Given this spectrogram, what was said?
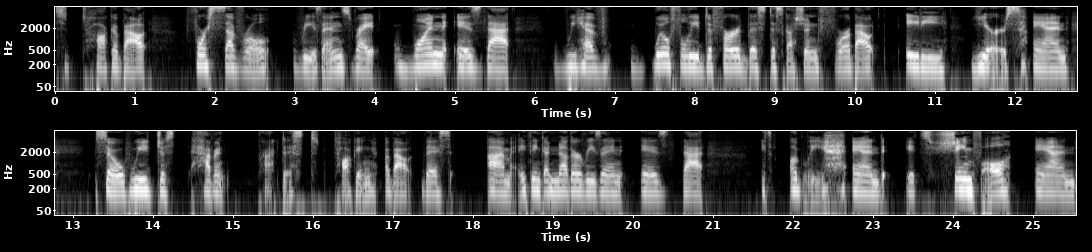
to talk about for several reasons, right? One is that we have willfully deferred this discussion for about 80 years. And so we just haven't practiced talking about this. Um, I think another reason is that it's ugly and it's shameful and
